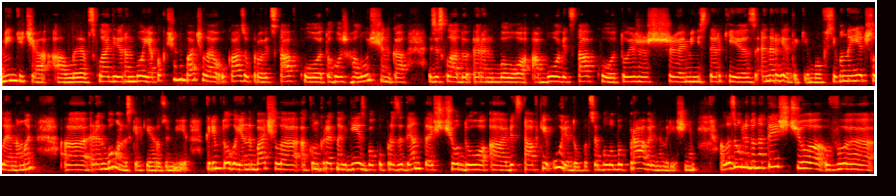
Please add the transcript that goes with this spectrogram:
Міндіча, але в складі РНБО я поки що не бачила указу про відставку того ж Галущенка зі складу РНБО або відставку же ж міністерки з енергетики, бо всі вони є членами РНБО, наскільки я розумію. Крім того, я не бачила конкретних дій з боку президента щодо відставки уряду, бо це було би правильно правильним рішенням. Але з огляду на те, що в е,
